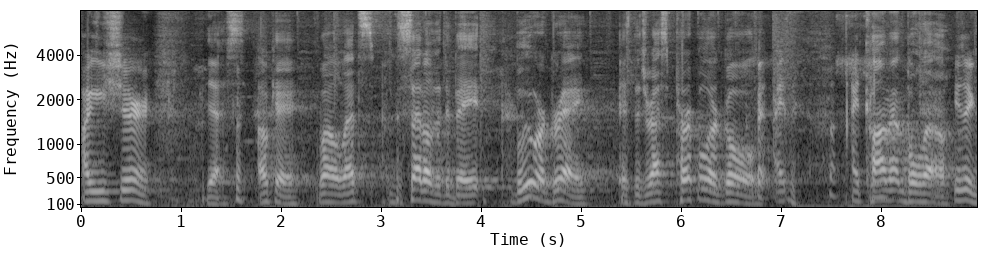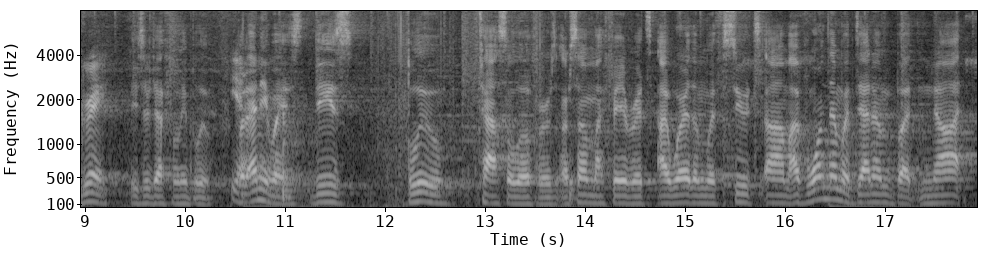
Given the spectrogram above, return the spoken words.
Are you sure? Yes. Okay. Well, let's settle the debate. Blue or gray? Is the dress purple or gold? I, I Comment below. these are gray. These are definitely blue. Yeah. But anyways, these blue tassel loafers are some of my favorites. I wear them with suits. Um, I've worn them with denim, but not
